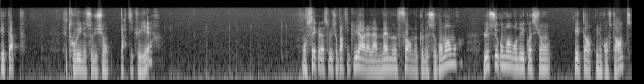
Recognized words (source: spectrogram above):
étape, c'est trouver une solution particulière. On sait que la solution particulière elle a la même forme que le second membre. Le second membre de l'équation étant une constante,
